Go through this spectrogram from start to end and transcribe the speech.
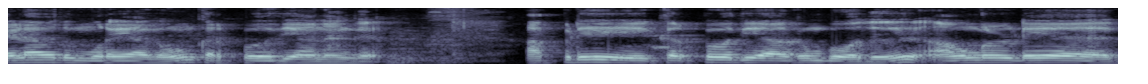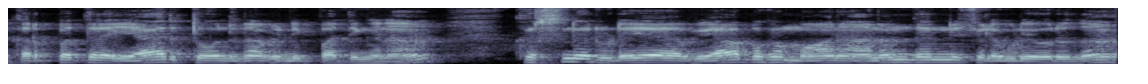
ஏழாவது முறையாகவும் கர்ப்பவதி ஆனாங்க அப்படி கர்ப்பவதி ஆகும்போது அவங்களுடைய கர்ப்பத்தில் யார் தோன்றினா அப்படின்னு பார்த்தீங்கன்னா கிருஷ்ணருடைய வியாபகமான அனந்தன்னு சொல்லக்கூடியவர் தான்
